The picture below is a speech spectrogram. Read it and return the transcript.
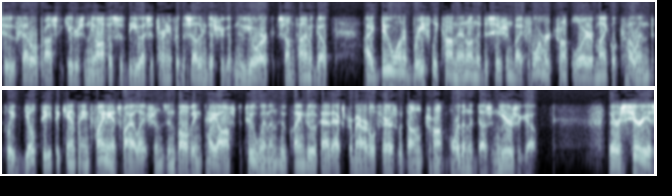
to federal prosecutors in the Office of the U.S. Attorney for the Southern District of New York some time ago. I do want to briefly comment on the decision by former Trump lawyer Michael Cohen to plead guilty to campaign finance violations involving payoffs to two women who claim to have had extramarital affairs with Donald Trump more than a dozen years ago. There are serious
